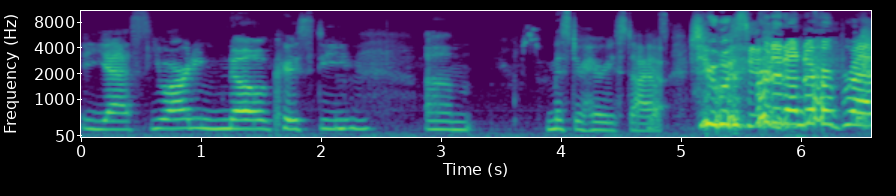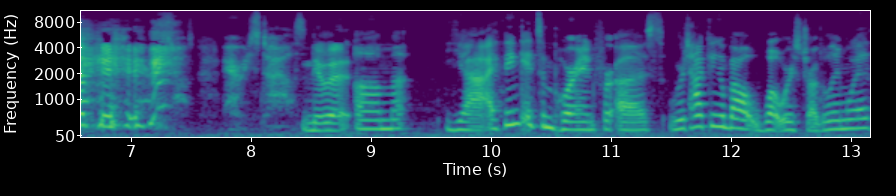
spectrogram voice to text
Yes, you already know, Christy. Mm-hmm. Um, Mr. Harry Styles. Yeah. She whispered it under her breath. Harry Styles. Knew it. Um, yeah, I think it's important for us. We're talking about what we're struggling with,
